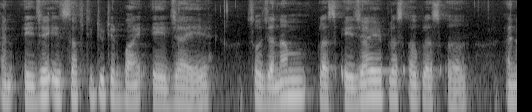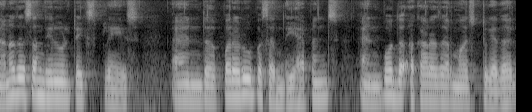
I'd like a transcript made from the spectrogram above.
and aj is substituted by aj so Janam plus Ajay plus A plus A. And another Sandhi rule takes place. And the Pararupa Sandhi happens. And both the Akaras are merged together.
